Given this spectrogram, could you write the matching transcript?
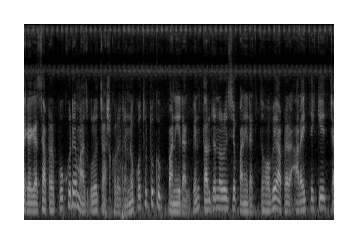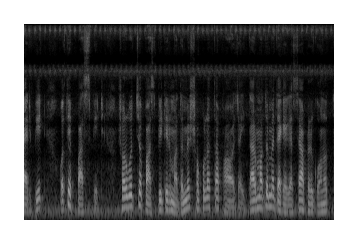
দেখা গেছে আপনার পুকুরে মাছগুলো চাষ করার জন্য কতটুকু পানি রাখবেন? তার জন্য রয়েছে পানি রাখতে হবে আপনার আড়াই থেকে চার ফিট ওতে পাঁচ ফিট সর্বোচ্চ পাঁচ ফিটের মাধ্যমে সফলতা পাওয়া যায়। তার মাধ্যমে দেখা গেছে আপনার ঘনত্ব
